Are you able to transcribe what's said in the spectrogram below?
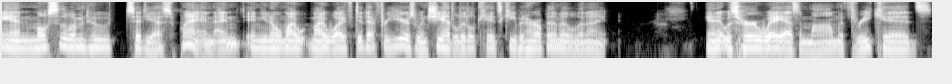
And most of the women who said yes went. And, and, and, you know, my, my wife did that for years when she had little kids keeping her up in the middle of the night. And it was her way as a mom with three kids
